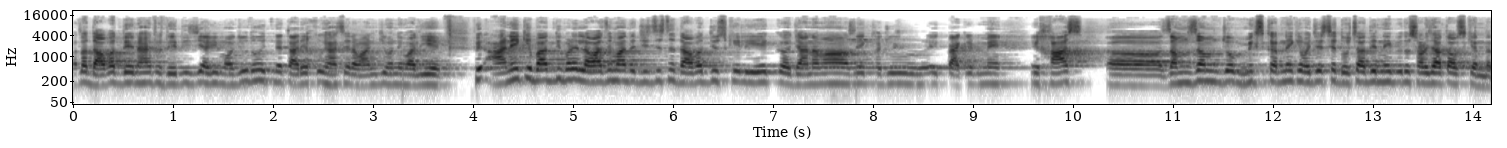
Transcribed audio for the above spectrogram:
مطلب دعوت دینا ہے تو دے دیجیے ابھی موجود ہوں، اتنے تاریخ کو یہاں سے روانگی ہونے والی ہے۔ پھر آنے کے بعد بھی بڑے لوازمات ہیں۔ جس جس نے دعوت دی اس کے لیے ایک جانماز ایک کھجور، ایک پیکٹ میں ایک خاص زمزم جو مکس کرنے کی وجہ سے دو چار دن نہیں بھی تو سڑ جاتا اس کے اندر۔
